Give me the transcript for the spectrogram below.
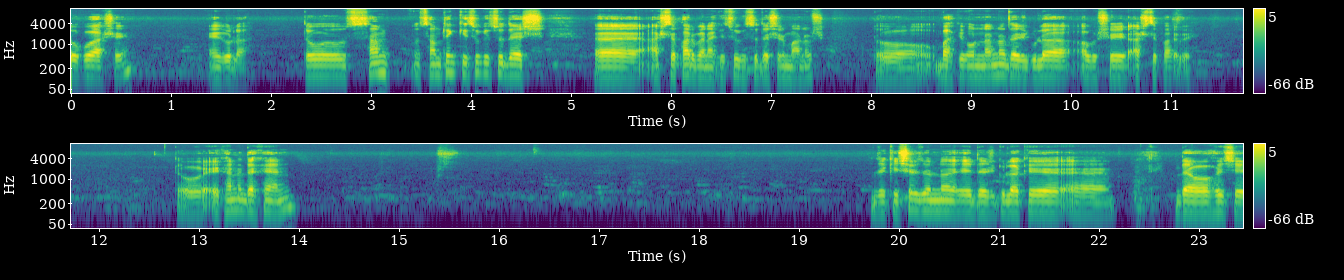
লোকও আসে এগুলা। তো সাম, সামথিং কিছু কিছু দেশ আসতে পারবে না, কিছু কিছু দেশের মানুষ। তো বাকি অন্যান্য দেশগুলা অবশ্যই আসতে পারবে। তো এখানে দেখেন যে কিসের জন্য এই দেশগুলোকে দেওয়া হয়েছে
